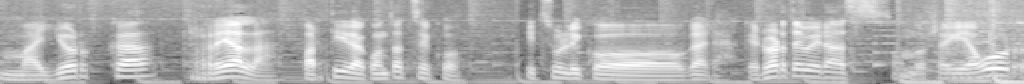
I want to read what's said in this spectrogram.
Mallorca Reala partida kontatzeko itzuliko gara. Gero arte beraz, ondo segiagur.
